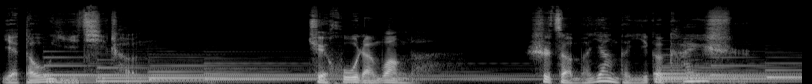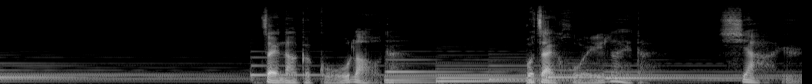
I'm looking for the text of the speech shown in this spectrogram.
也都已启程，却忽然忘了。是怎么样的一个开始？在那个古老的、不再回来的夏日，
